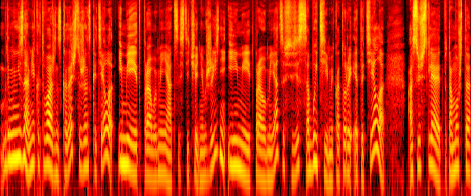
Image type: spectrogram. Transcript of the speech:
Блин, Не знаю, мне как-то важно сказать, что женское тело имеет право меняться с течением жизни и имеет право меняться в связи с событиями, которые это тело осуществляет. Потому что,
